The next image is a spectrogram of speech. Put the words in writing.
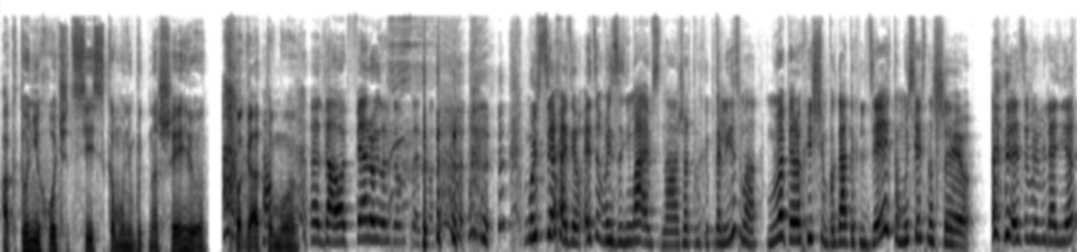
а кто не хочет сесть кому-нибудь на шею, богатому. Да, во-первых, начнем с этого. Мы все хотим, этим мы и занимаемся на жертвах капитализма. Мы, во-первых, ищем богатых людей, кому сесть на шею. Если вы миллионер,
